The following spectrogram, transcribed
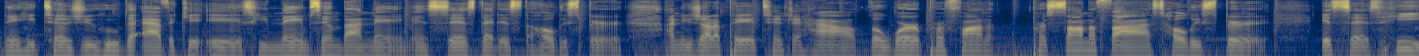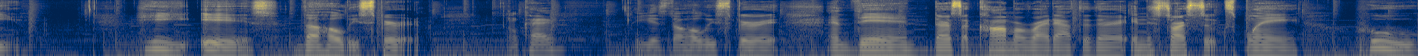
Then he tells you who the advocate is. He names him by name and says that it's the Holy Spirit. I need y'all to pay attention how the word personifies Holy Spirit. It says he. He is the Holy Spirit. Okay? He is the Holy Spirit. And then there's a comma right after there and it starts to explain who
